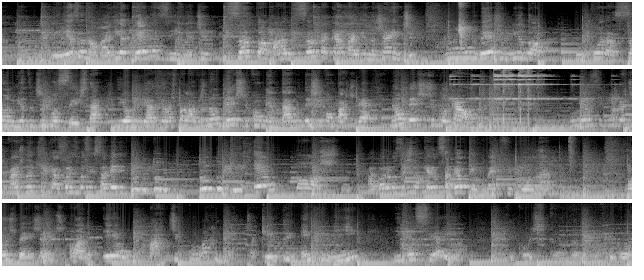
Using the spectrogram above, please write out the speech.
Tereza não, Maria Terezinha de Santo Amaro, Santa Catarina. Gente, um beijo lindo, ó no coração lindo de vocês, tá? E obrigado pelas palavras. Não deixe de comentar, não deixe de compartilhar, não deixe de colocar, ó, o meu sininho para ativar as notificações e vocês saberem tudo, tudo, tudo que eu posto. Agora vocês estão querendo saber o quê? Como é que ficou, não é? Pois bem, gente, olha, eu particularmente, aqui entre, entre mim e você aí, ó, ficou escândalo, não ficou?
